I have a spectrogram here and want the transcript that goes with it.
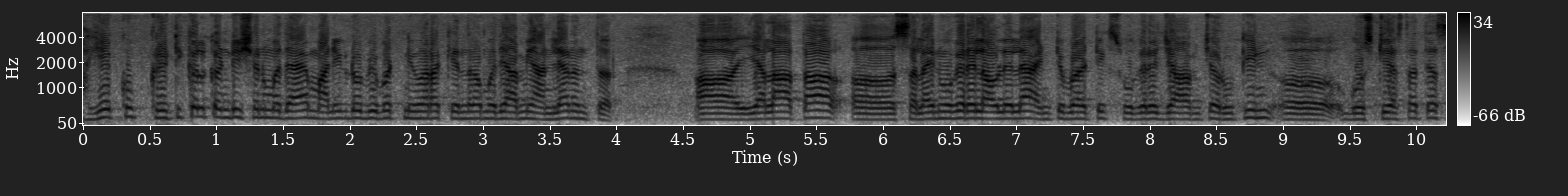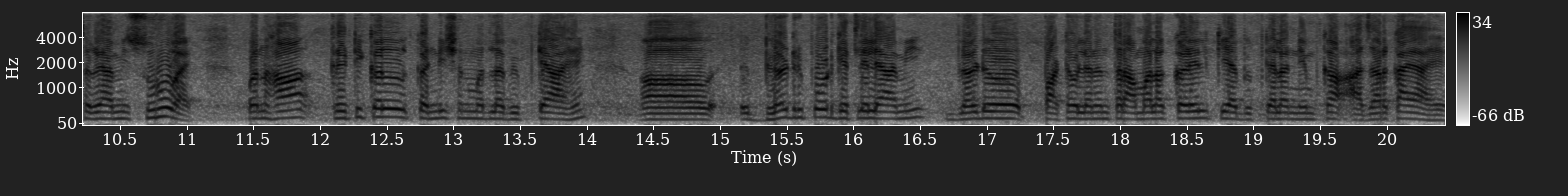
हे खूप क्रिटिकल कंडिशनमध्ये आहे. माणिकडो बिबट निवारा केंद्रामध्ये आम्ही आणल्यानंतर याला आता सलाईन वगैरे लावलेलं आहे अँटीबायोटिक्स वगैरे ज्या आमच्या रुटीन गोष्टी असतात त्या सगळ्या आम्ही सुरू आहे. पण हा क्रिटिकल कंडिशनमधला बिबट्या आहे. ब्लड रिपोर्ट घेतलेले आहे आम्ही ब्लड पाठवल्यानंतर आम्हाला कळेल की या बिबट्याला नेमका आजार काय आहे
